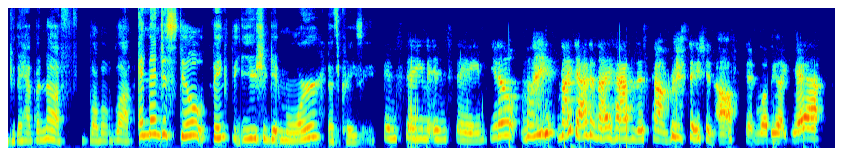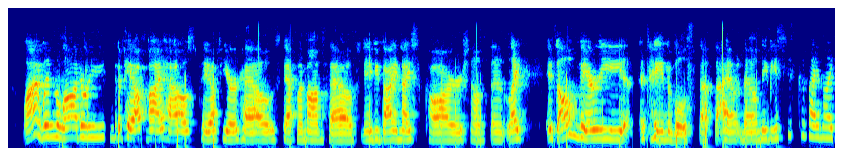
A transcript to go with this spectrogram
do they have enough, blah, blah, blah. And then to still think that you should get more, that's crazy. Insane, insane. You know, my my dad and I have this conversation often. We'll be like, yeah, well, I win the lottery. I'm gonna pay off my house, pay off your house, pay off my mom's house, maybe buy a nice car or something. Like it's all very attainable stuff. I don't know. Maybe it's just because I'm like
